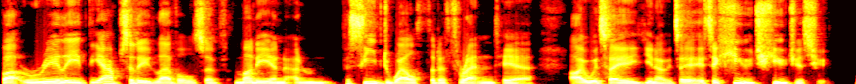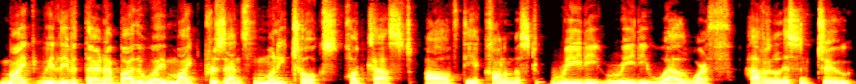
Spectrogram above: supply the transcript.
But really, the absolute levels of money and, and perceived wealth that are threatened here, I would say, you know, it's a, it's a huge, huge issue. Mike, we leave it there. Now, by the way, Mike presents the Money Talks podcast of The Economist. Really, really well worth having a listen to.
